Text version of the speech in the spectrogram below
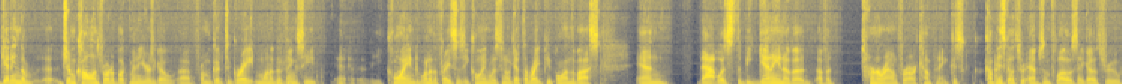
getting the uh, Jim Collins wrote a book many years ago uh, from good to great and one of the mm-hmm. things he uh, he coined, one of the phrases he coined was, you know, get the right people on the bus. And that was the beginning of a of a turnaround for our company because companies go through ebbs and flows. They go through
